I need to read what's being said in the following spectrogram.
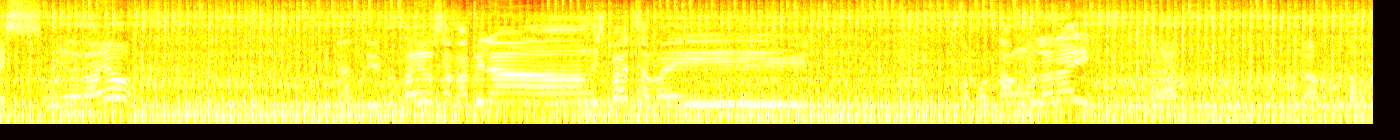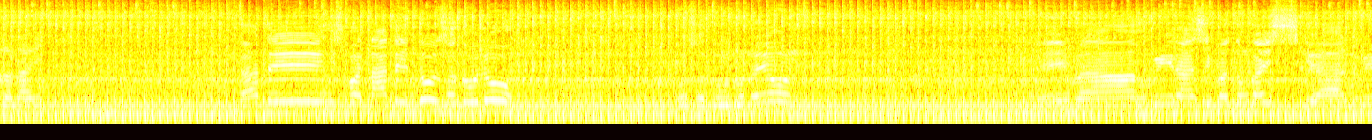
guys, uwi na tayo. Nandito tayo sa kabilang spot sa may papuntang Mulanay. Ayan. Ayan, papuntang Mulanay. Dating spot natin doon sa dulo. O sa dulo na yon. Eh, mahumina si Batong guys. Kaya lumipat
